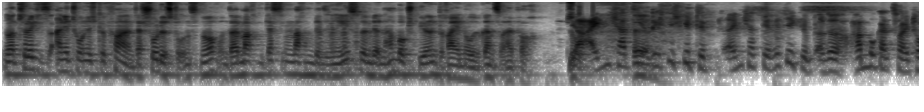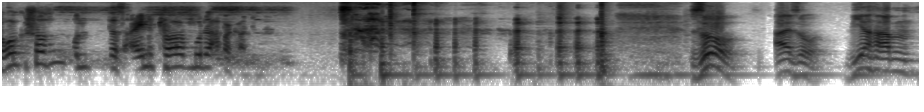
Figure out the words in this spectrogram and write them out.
Natürlich ist das eine Tor nicht gefallen, das schuldest du uns noch. Und dann machen, deswegen machen wir demnächst, wenn wir in Hamburg spielen, 3-0. Ganz einfach. So. Ja, eigentlich hat sie Ähm. richtig getippt. Eigentlich hat sie richtig getippt. Also Hamburg hat zwei Tore geschossen und das eine Tor wurde aberkannt. So, also, wir haben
